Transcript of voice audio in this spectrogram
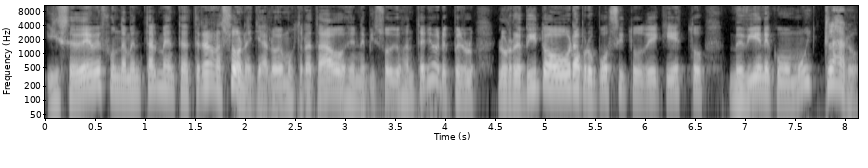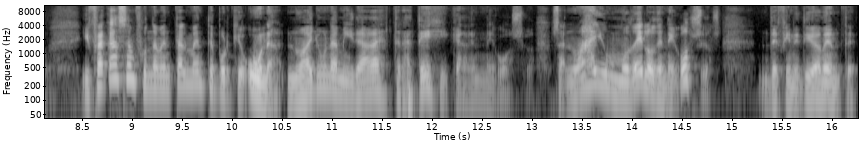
Y se debe fundamentalmente a tres razones, ya lo hemos tratado en episodios anteriores, pero lo, lo, repito ahora a propósito de que esto me viene como muy claro. Y fracasan fundamentalmente porque, una, no hay una mirada estratégica del negocio, o sea, no hay un modelo de negocios definitivamente.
